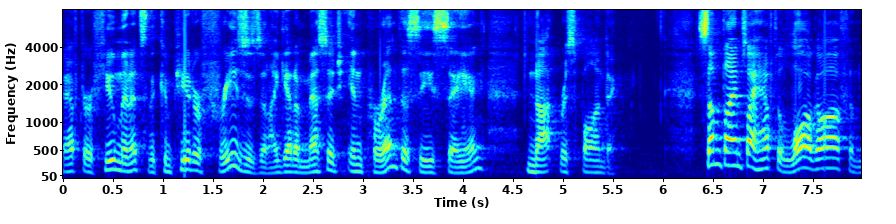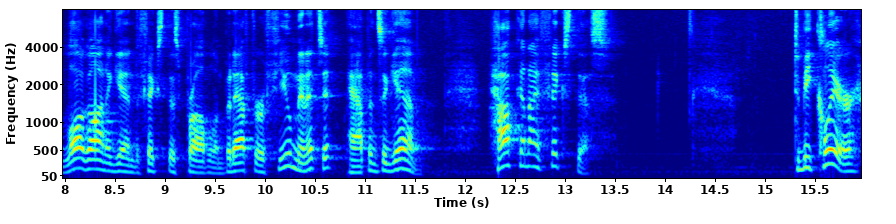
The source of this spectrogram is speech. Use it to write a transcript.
After a few minutes, the computer freezes and I get a message in parentheses saying, not responding. Sometimes I have to log off and log on again to fix this problem, but after a few minutes it happens again. How can I fix this? To be clear,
